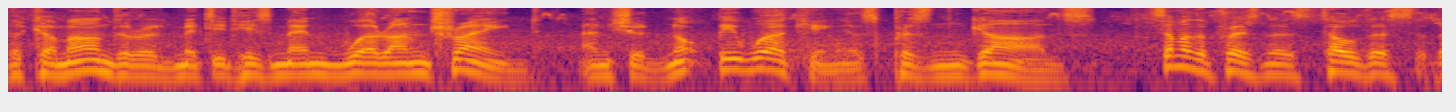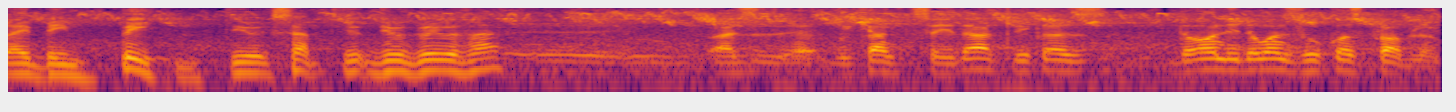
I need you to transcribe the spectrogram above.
The commander admitted his men were untrained and should not be working as prison guards. Some of the prisoners told us that they've been beaten. Do you accept? Do you agree with that? As, uh, we can't say that because the only the ones who cause problem.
